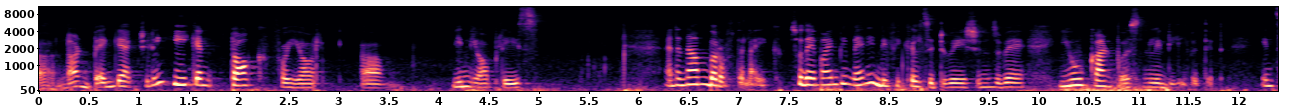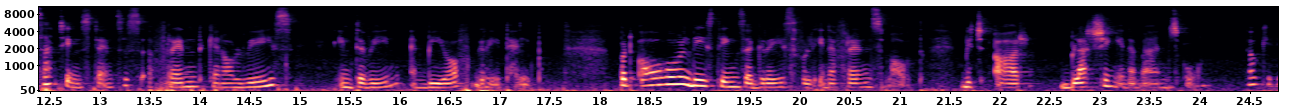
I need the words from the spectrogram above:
uh, not beg actually. He can talk for your um, in your place and a number of the like. So there might be many difficult situations where you can't personally deal with it. In such instances, a friend can always intervene and be of great help. But all these things are graceful in a friend's mouth, which are blushing in a man's own. Okay,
